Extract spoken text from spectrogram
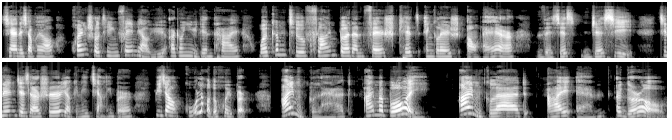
亲爱的小朋友，欢迎收听飞鸟鱼儿童英语电台。Welcome to Flying Bird and Fish Kids English on Air. This is Jessie. 今天 Jessie 老师要给你讲一本比较古老的绘本。I'm glad I'm a boy. I'm glad I am a girl.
